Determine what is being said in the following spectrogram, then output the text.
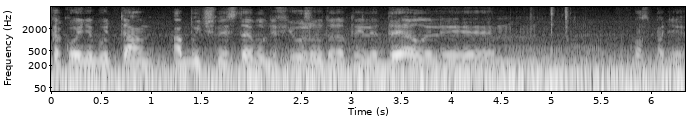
какой-нибудь там обычный Stable Diffusion, вот этот, или Dell, или господи,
